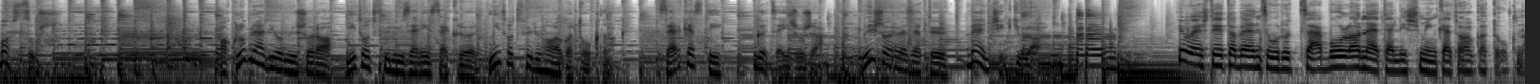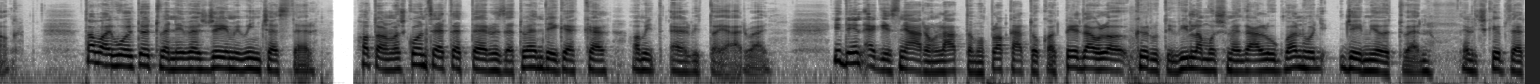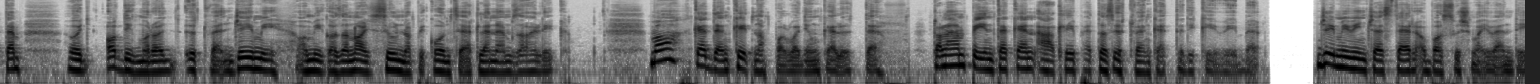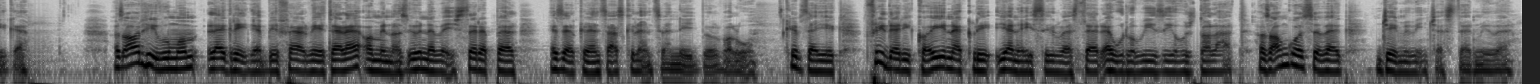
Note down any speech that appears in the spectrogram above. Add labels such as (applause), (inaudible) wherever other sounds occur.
Basszus A Klubrádió műsora nyitott fülű zenészekről, nyitott fülű hallgatóknak. Szerkeszti Göcej Zsuzsa. Műsorvezető Bencsik Gyula. Jó estét a Benzúr utcából a neten is minket hallgatóknak. Tavaly volt 50 éves Jamie Winchester. Hatalmas koncertet tervezett vendégekkel, amit elvitt a járvány. Idén egész nyáron láttam a plakátokat, például a körúti villamos megállókban, hogy Jamie 50. El is képzeltem, hogy addig marad 50 Jamie, amíg az a nagy szülnapi koncert le nem zajlik. Ma kedden két nappal vagyunk előtte. Talán pénteken átléphet az 52. évébe. Jamie Winchester a basszus mai vendége. Az archívumom legrégebbi felvétele, amin az ő neve is szerepel, 1994-ből való. Képzeljék, Friderika énekli Jenei Szilveszter Eurovíziós dalát. Az angol szöveg Jamie Winchester műve.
